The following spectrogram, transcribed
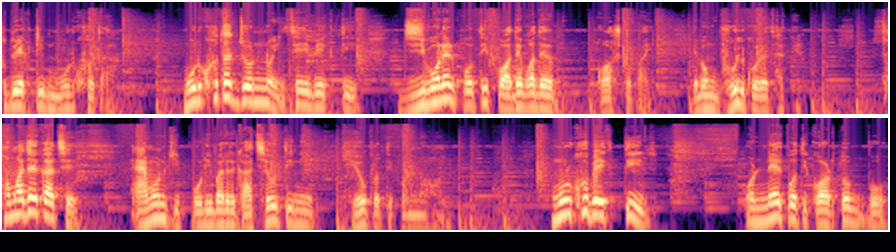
শুধু একটি মূর্খতা। মূর্খতার জন্যই সেই ব্যক্তি জীবনের প্রতি পদে পদে কষ্ট পায় এবং ভুল করে থাকে। সমাজের কাছে, এমনকি পরিবারের কাছেও তিনি হেয় প্রতিপন্ন হন। মূর্খ ব্যক্তির অন্যের প্রতি কর্তব্য,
